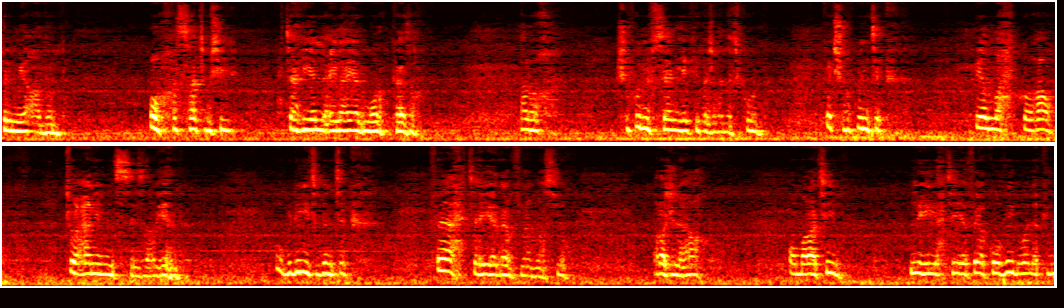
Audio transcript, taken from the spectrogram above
في المئة أظن وخاصها تمشي حتى هي العناية المركزة. alors شوفوا النفسانية كيفاش غادا تكون. كتشوف بنتك. يلا حطوها. تعاني من ال césarienne وبنيت بنتك. فيها حتى هي l'inflammation رجلها ومراتي اللي هي حتى هي فيها كوفيد ولكن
